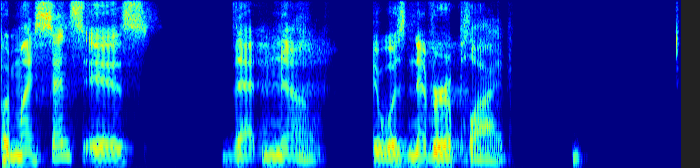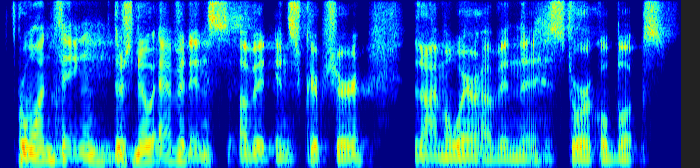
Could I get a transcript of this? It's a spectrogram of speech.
But my sense is that no, it was never applied. For one thing, there's no evidence of it in scripture that I'm aware of in the historical books.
